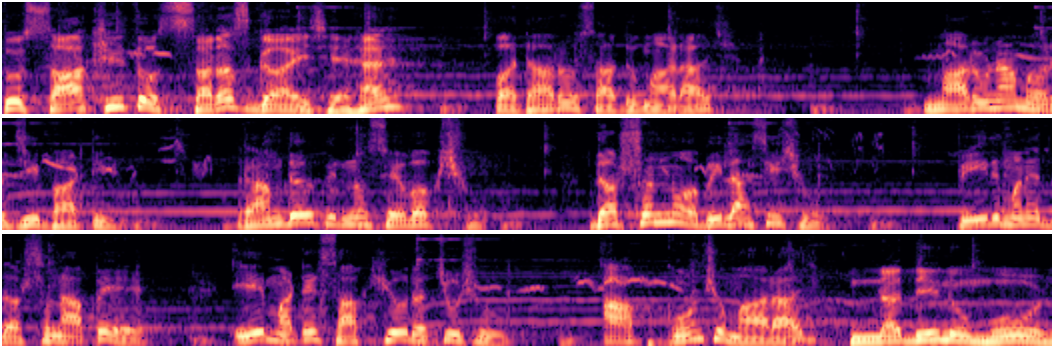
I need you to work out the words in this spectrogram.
તું સાખી તો સરસ ગાય છે હે પધારો સાધુ મહારાજ મારું નામ અરજી ભાટી રામદેવ પીરનો સેવક છું. દર્શનનો અભિલાષી છું. પીર મને દર્શન આપે એ માટે સાખીઓ રચું છું. આપ કોણ છો મહારાજ? નદીનું મૂળ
